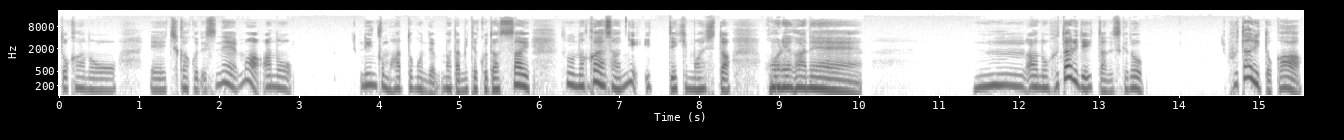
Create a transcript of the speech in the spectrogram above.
とかの、えー、近くですね。まあ、あの、リンクも貼っとくんで、また見てください。その中屋さんに行ってきました。これがね、うん、あの、二人で行ったんですけど、二人とか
